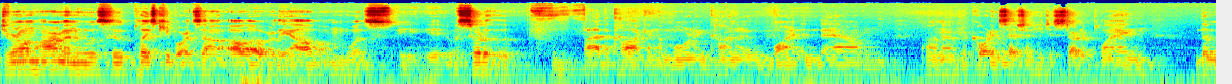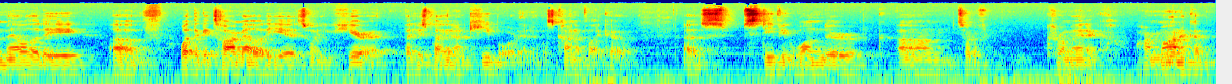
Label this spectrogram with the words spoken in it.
Jerome Harmon, who who plays keyboards all, all over the album, was he, it was sort of the five o'clock in the morning, kind of winding down on a recording session. He just started playing the melody of what the guitar melody is when you hear it, but he was playing it on keyboard, and it was kind of like a, a Stevie Wonder um, sort of chromatic harmonica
